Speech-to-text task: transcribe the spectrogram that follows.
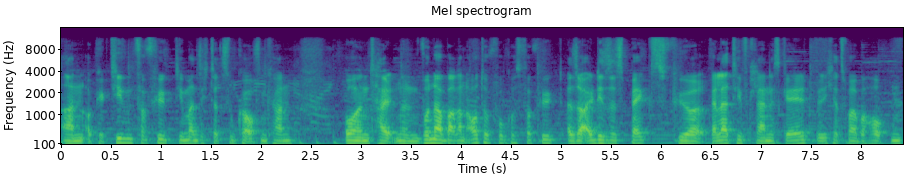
an Objektiven verfügt, die man sich dazu kaufen kann und halt einen wunderbaren Autofokus verfügt. Also all diese Specs für relativ kleines Geld, will ich jetzt mal behaupten,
